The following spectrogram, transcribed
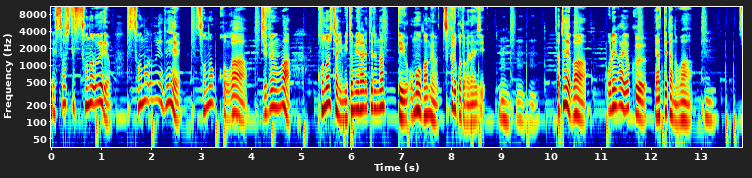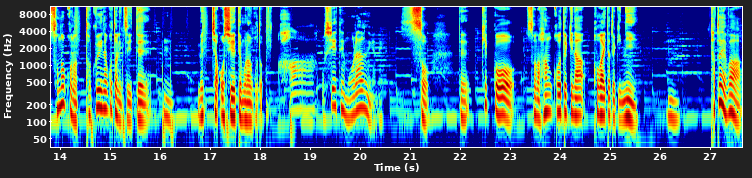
でそしてその上でよ。その上でその子が自分はこの人に認められてるなっていう思う場面を作ることが大事。うんうんうん例えば俺がよくやってたのはうんその子の得意なことについてうんめっちゃ教えてもらうこと。はあ教えてもらうんやね。そう。で結構その反抗的な子がいた時にうん。例えば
